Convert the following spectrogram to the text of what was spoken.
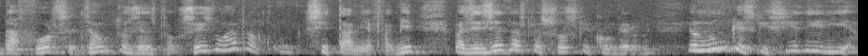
da força. Então, estou dizendo para vocês, não é para citar minha família, mas dizer das pessoas que conviveram Eu nunca esqueci de iria.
